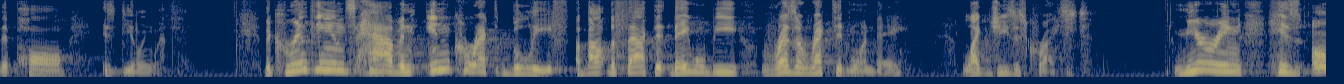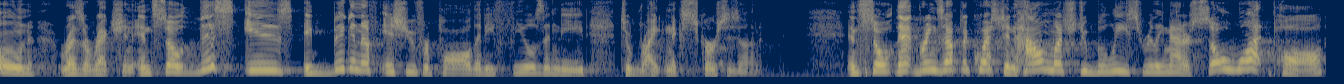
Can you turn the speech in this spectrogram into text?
that Paul is dealing with. The Corinthians have an incorrect belief about the fact that they will be resurrected one day, like Jesus Christ. Mirroring his own resurrection. And so, this is a big enough issue for Paul that he feels the need to write an excursus on it. And so that brings up the question how much do beliefs really matter? So what, Paul,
